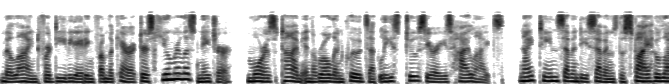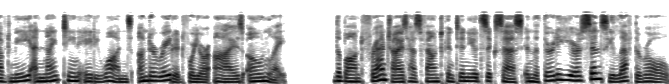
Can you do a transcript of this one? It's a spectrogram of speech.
maligned for deviating from the character's humorless nature, Moore's time in the role includes at least two series highlights. 1977's The Spy Who Loved Me and 1981's Underrated for Your Eyes Only. The Bond franchise has found continued success in the 30 years since he left the role,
